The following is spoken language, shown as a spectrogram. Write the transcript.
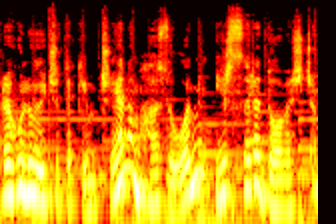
регулюючи таким чином газообмін із середовищем.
